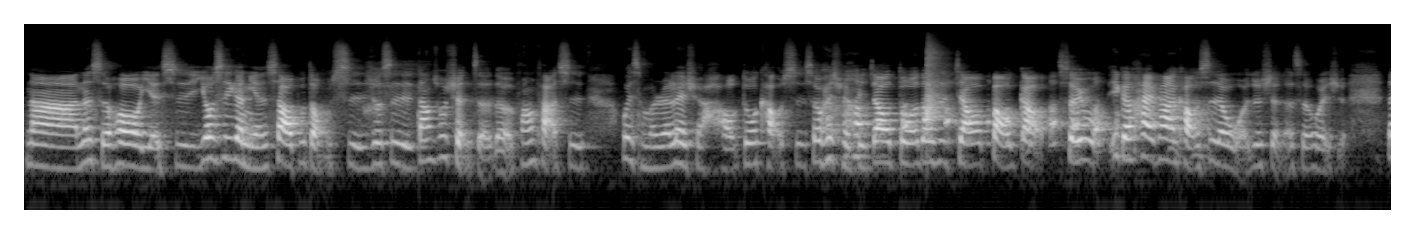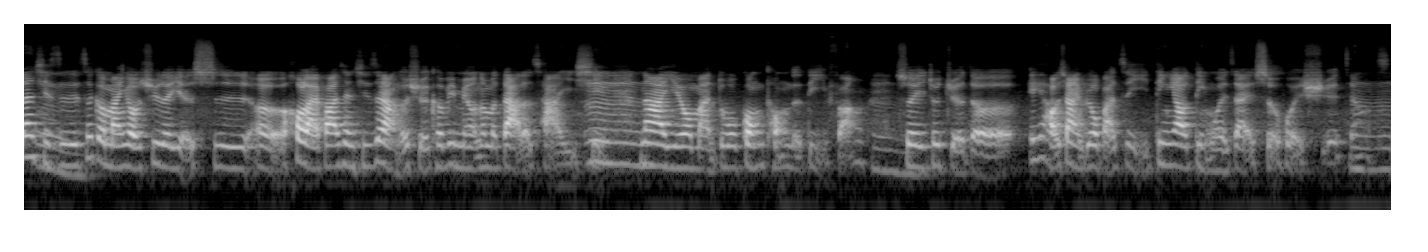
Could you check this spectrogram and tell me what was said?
那那时候也是又是一个年少不懂事，就是当初选择的方法是为什么人类学好多考试，社会学比较多都是交报告，所以我一个害怕考试的我就选了社会学。但其实这个蛮有趣的，也是呃后来发现其实这两个学科并没有那么大的差异性，嗯、那也有蛮多共通的地方，嗯、所以就觉得哎好像也不用把自己一定要定位在社会学这样子。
